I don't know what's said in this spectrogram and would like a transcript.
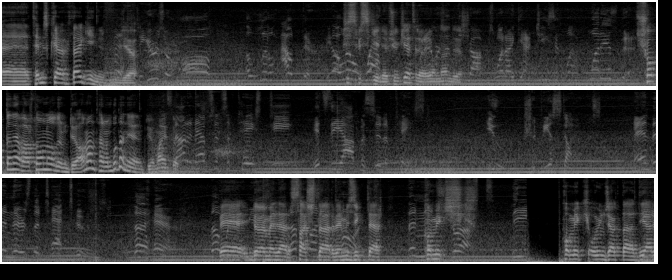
e, temiz kıyafetler giyinirdim diyor. Pis pis giyiniyor çünkü ya Trevor ondan diyor. Shop'ta ne varsa onu alırım diyor. Aman tanrım bu da ne diyor Michael. Be a stylist. And then there's the tattoos, the hair, the Ve the saçlar ve müzikler, komik komik oyuncaklar, diğer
